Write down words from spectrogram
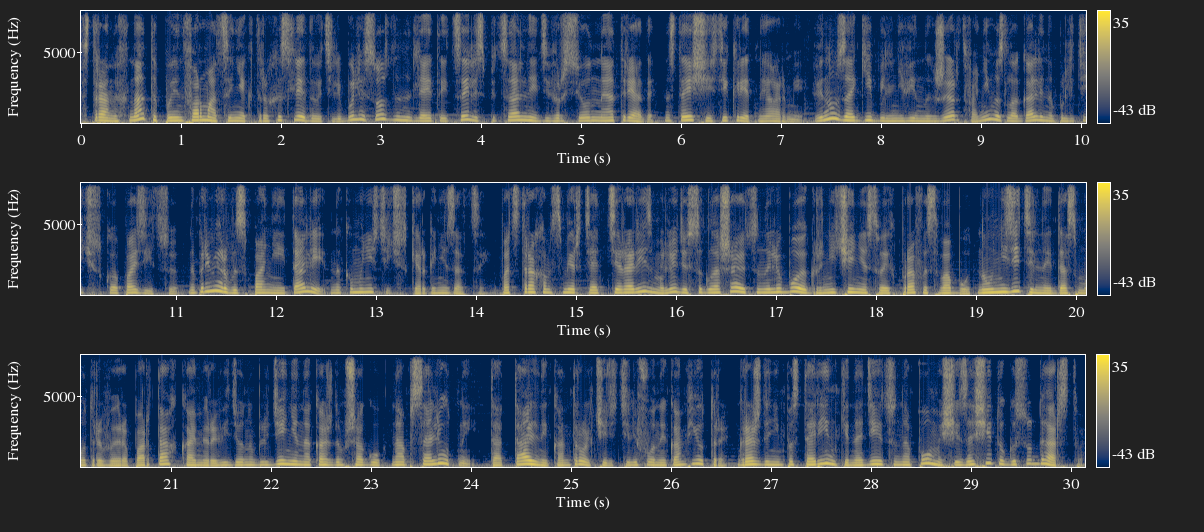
В странах НАТО, по информации некоторых исследователей, были созданы для этой цели специальные диверсионные отряды, настоящие секретные армии. Вину за гибель невинных жертв они возлагали на политическую оппозицию. Например, в Испании и Италии на коммунистические организации. Под страхом смерти от терроризма люди соглашаются на любое ограничение своих прав и свобод, на унизительные досмотры в аэропортах, камеры видеонаблюдения на каждом шагу, на абсолютный, тотальный контроль через телефоны и компьютеры. Граждане по старинке надеются на помощь и защиту государства государства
